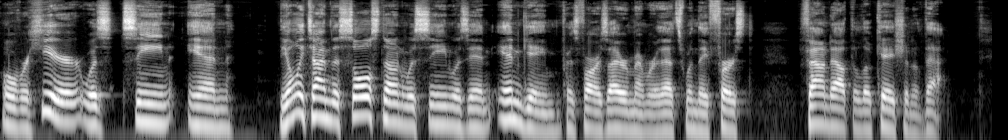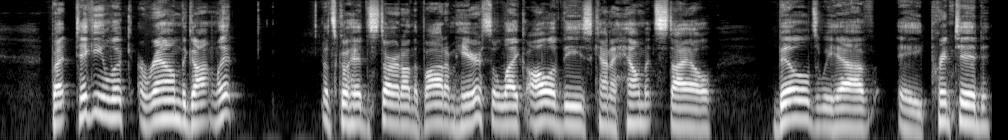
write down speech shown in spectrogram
over here was seen in the only time the Soul Stone was seen was in Endgame, as far as I remember. That's when they first found out the location of that. But taking a look around the gauntlet, let's go ahead and start on the bottom here. So like all of these kind of helmet style builds, we have a printed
